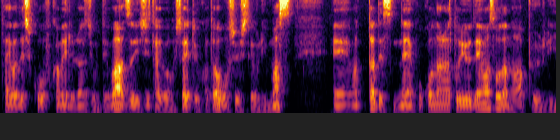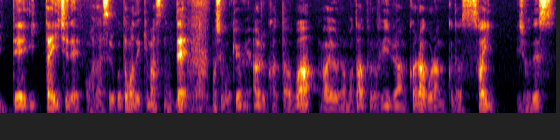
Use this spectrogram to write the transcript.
対話で思考を深めるラジオでは随時対話をしたいという方を募集しております。えー、またですね、ここならという電話相談のアプリで1対1でお話しすることもできますので、もしご興味ある方は概要欄またはプロフィール欄からご覧ください。以上です。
